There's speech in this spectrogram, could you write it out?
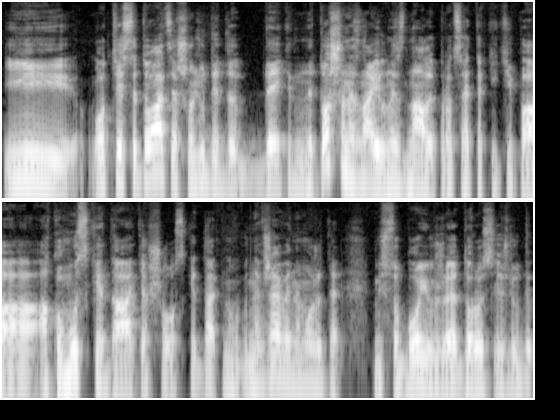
І от є ситуація, що люди деякі не то, що не знали, не знали про це, такі, типа, а кому скидати, а що скидати. Ну, невже ви не можете між собою вже дорослі ж люди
